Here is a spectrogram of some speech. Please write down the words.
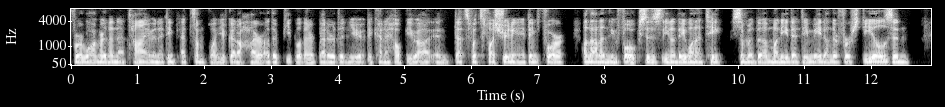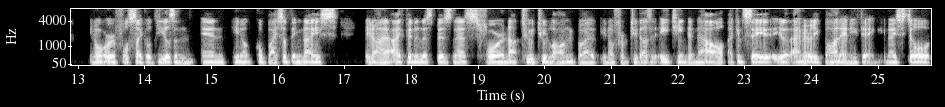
for longer than that time. And I think at some point you've got to hire other people that are better than you. They kind of help you out, and that's what's frustrating. I think for a lot of new folks is you know they want to take some of the money that they made on their first deals and you know or full cycle deals and and you know go buy something nice you know, I, have been in this business for not too, too long, but, you know, from 2018 to now, I can say, you know, I haven't really bought anything. You know, I still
